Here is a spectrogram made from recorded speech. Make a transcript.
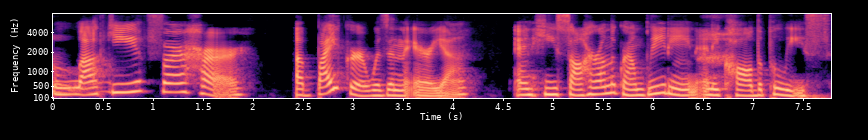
Lucky for her, a biker was in the area and he saw her on the ground bleeding and he called the police.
